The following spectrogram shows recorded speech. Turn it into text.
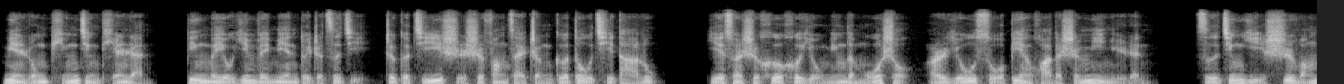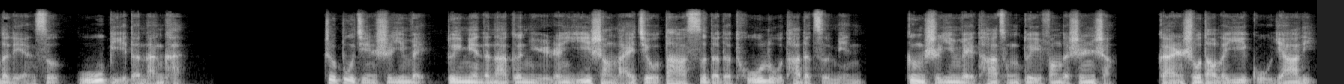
面容平静恬然，并没有因为面对着自己这个即使是放在整个斗气大陆也算是赫赫有名的魔兽而有所变化的神秘女人。紫荆翼狮王的脸色无比的难看，这不仅是因为。对面的那个女人一上来就大肆的的屠戮他的子民，更是因为他从对方的身上感受到了一股压力。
